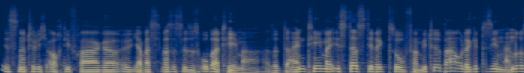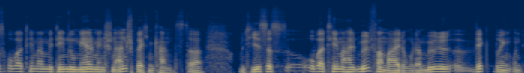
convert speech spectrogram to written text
ist natürlich auch die Frage, äh, ja, was, was ist dieses Oberthema? Also dein Thema, ist das direkt so vermittelbar oder gibt es hier ein anderes Oberthema, mit dem du mehr Menschen ansprechen kannst? Und hier ist das Oberthema halt Müllvermeidung oder Müll äh, wegbringen. Und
